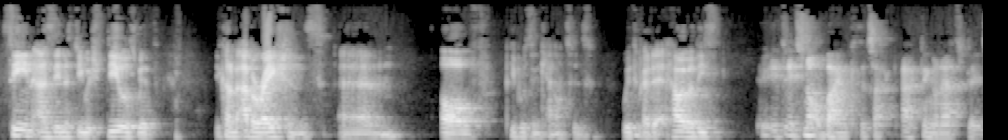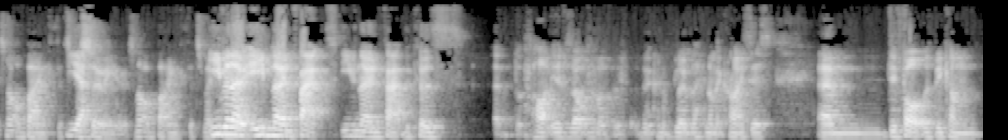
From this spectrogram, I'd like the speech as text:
seen as the industry which deals with the kind of aberrations um, of people's encounters with credit. However, these it, it's not a bank that's act, acting unethically. It's not a bank that's Yeah. pursuing you. It's not a bank that's making even though, money. even though in fact, even though in fact, because uh, partly as a result of the, the kind of global economic crisis, um, default has become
